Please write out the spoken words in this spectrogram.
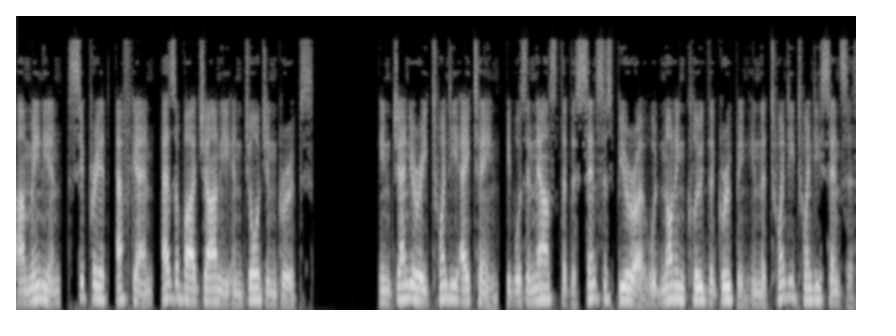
Armenian, Cypriot, Afghan, Azerbaijani and Georgian groups. In January 2018, it was announced that the Census Bureau would not include the grouping in the 2020 census.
